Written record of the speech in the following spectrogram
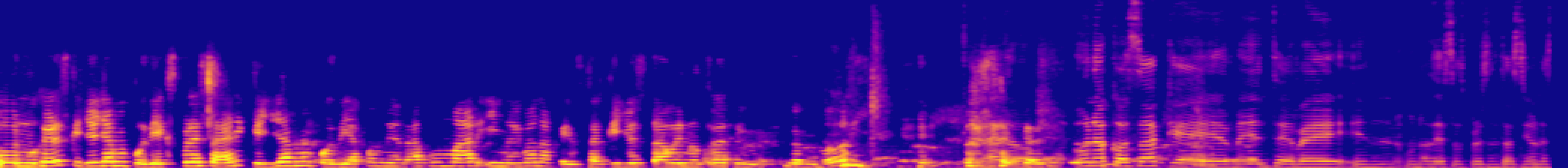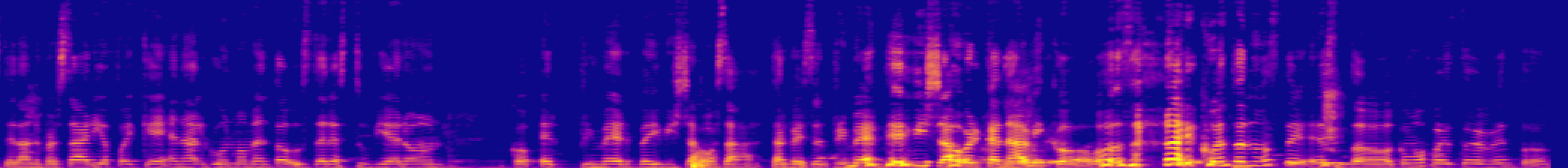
con mujeres que yo ya me podía expresar y que yo ya me podía poner a fumar y no iban a pensar que yo estaba en otra dimensión, ¿no? Claro. Una cosa que me enteré en una de esas presentaciones del aniversario fue que en algún momento ustedes tuvieron el primer baby shower, o sea, tal vez el primer baby shower canábico. O sea, cuéntanos de esto, ¿cómo fue este evento?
